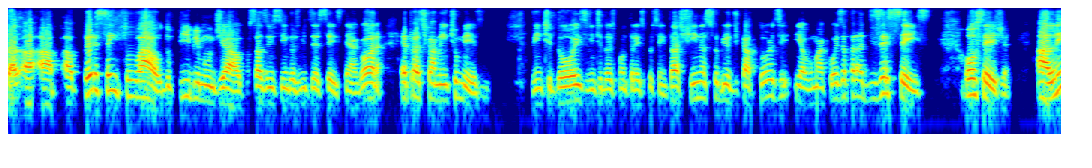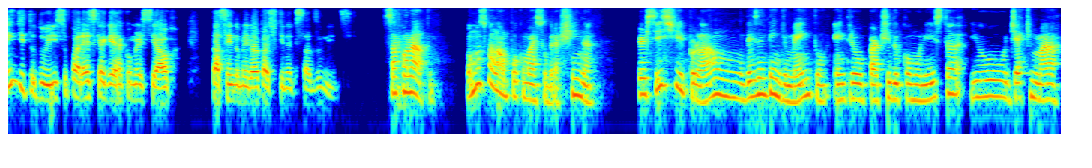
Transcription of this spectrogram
a, a, a percentual do PIB mundial que os Estados Unidos em 2016 tem agora é praticamente o mesmo. 22, 22,3%. A China subiu de 14 e alguma coisa para 16. Ou seja, além de tudo isso, parece que a guerra comercial está sendo melhor para a China que os Estados Unidos. Saconato, vamos falar um pouco mais sobre a China? Persiste por lá um desentendimento entre o Partido Comunista e o Jack Ma,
